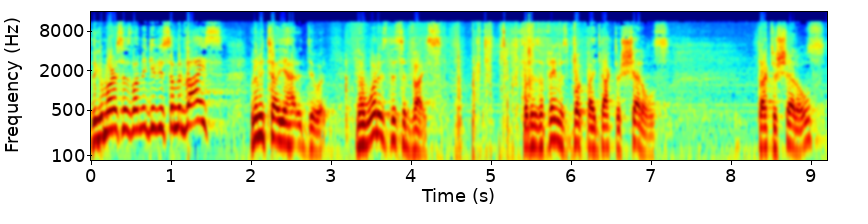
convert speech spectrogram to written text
The Gemara says, "Let me give you some advice. Let me tell you how to do it." Now, what is this advice? So, there's a famous book by Dr. Shettles. Dr. Shettles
